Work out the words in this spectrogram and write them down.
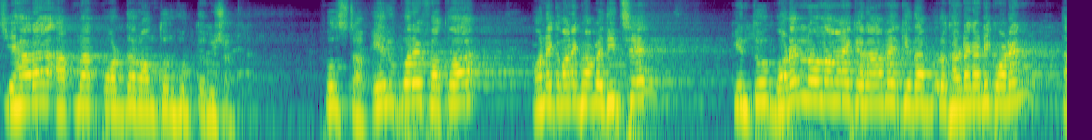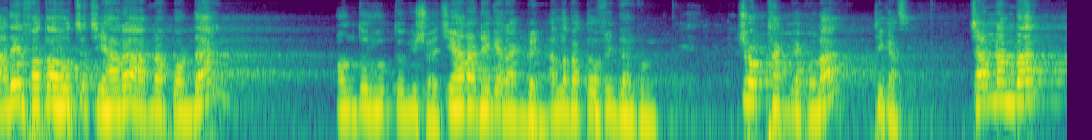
চেহারা আপনার পর্দার অন্তর্ভুক্ত বিষয়। ফুল স্টপ এর উপরে ফতোয়া অনেক অনেকভাবে দিচ্ছে, কিন্তু বরেণ্য ওলামায় কেরামের কিতাবগুলো ঘাটাঘাটি করেন, তাদের ফতোয়া হচ্ছে চেহারা আপনার পর্দার অন্তর্ভুক্ত বিষয়। চেহারা ঢেকে রাখবেন। আল্লাহ তৌফিক দান করুন। চোখ থাকবে খোলা, ঠিক আছে। চার নাম্বার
